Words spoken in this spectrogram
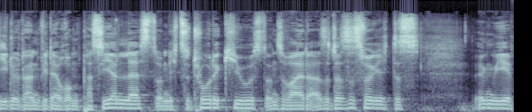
die du dann wiederum passieren lässt und nicht zu Tode cuest und so weiter. Also das ist wirklich das irgendwie. Ja.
